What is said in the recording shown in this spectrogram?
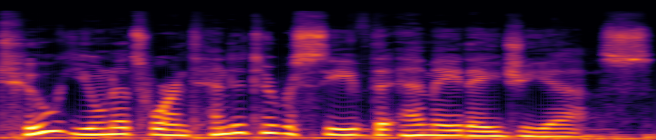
Two units were intended to receive the M8 AGS.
